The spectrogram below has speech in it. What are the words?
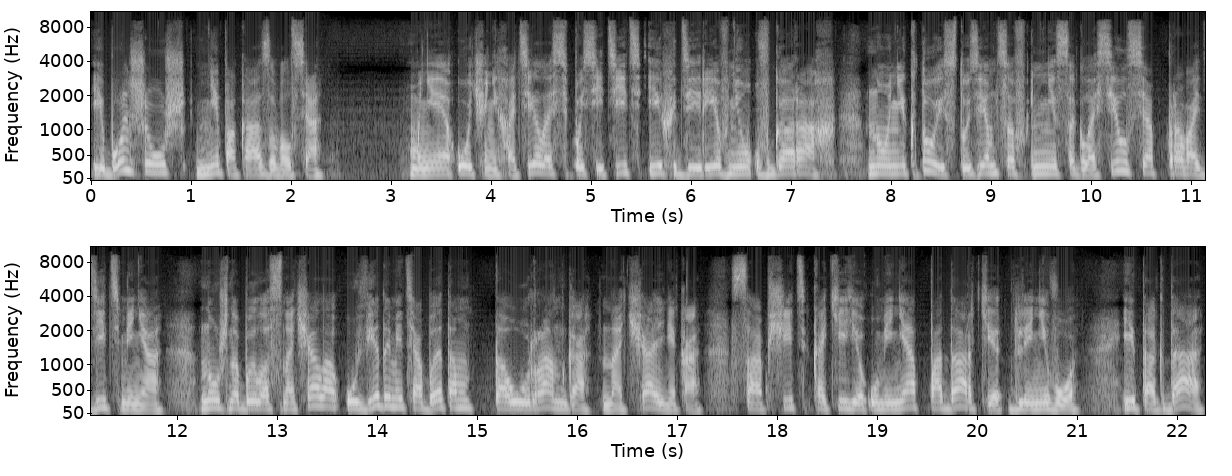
и больше уж не показывался. Мне очень хотелось посетить их деревню в горах, но никто из туземцев не согласился проводить меня. Нужно было сначала уведомить об этом Тауранга, начальника, сообщить, какие у меня подарки для него. И тогда,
